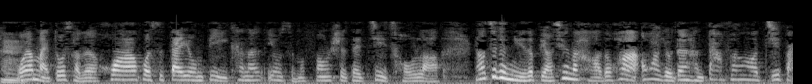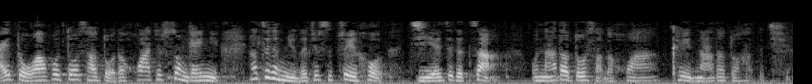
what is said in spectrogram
嗯。我要买多少的花或是代用币，看他用什么方式在记酬劳。然后这个女的表现的好的话，哇，有的人很大方哦，几百朵啊或多少朵的花就送给你，然后这个女的就是最后结这个账，我拿到多少的花可以拿到多少的钱。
